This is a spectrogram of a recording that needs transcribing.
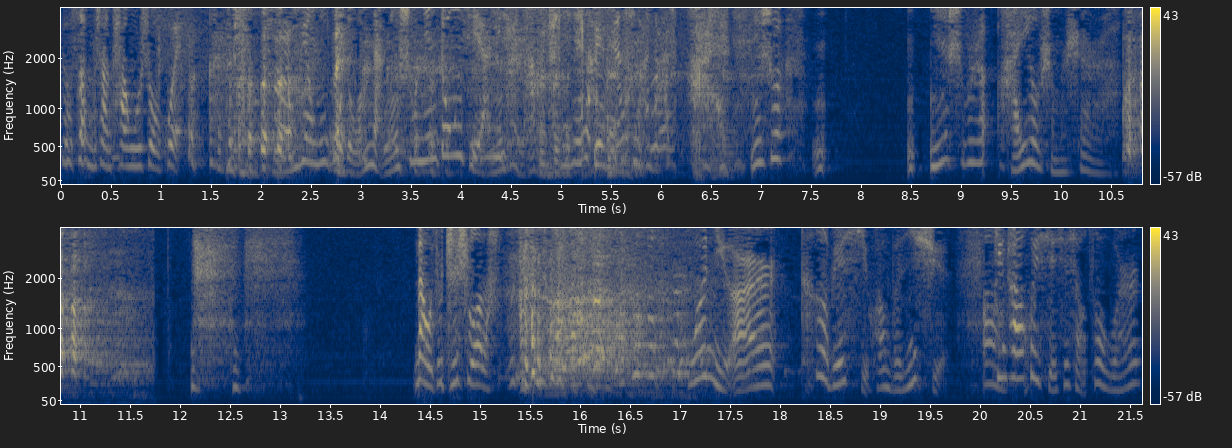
又算不上贪污受贿。不行不行，无缘无故的，我们哪能收您东西呀？您快拿回来，您您别别拿拿拿着。嗨，您说，您您您是不是还有什么事儿啊？那我就直说了，我女儿。特别喜欢文学，经常会写些小作文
